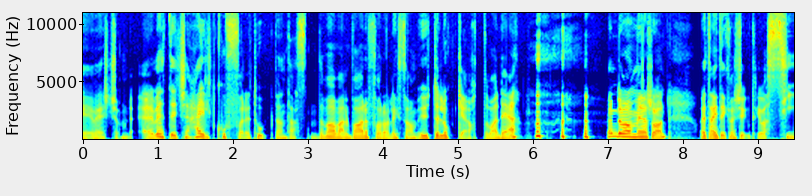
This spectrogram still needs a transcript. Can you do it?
jeg vet ikke om det Jeg vet ikke helt hvorfor jeg tok den testen. Det var vel bare for å liksom utelukke at det var det. Men det var mer sånn. Og jeg tenkte jeg kan ikke drive og si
